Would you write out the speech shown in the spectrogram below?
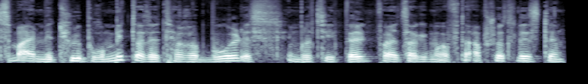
Zum einen Methylbromid, also Terrabol ist im Prinzip weltweit, sage ich mal, auf der Abschlussliste,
